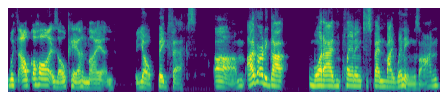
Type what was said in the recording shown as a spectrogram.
with alcohol is okay on my end. Yo, big facts. Um, I've already got what I'm planning to spend my winnings on.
